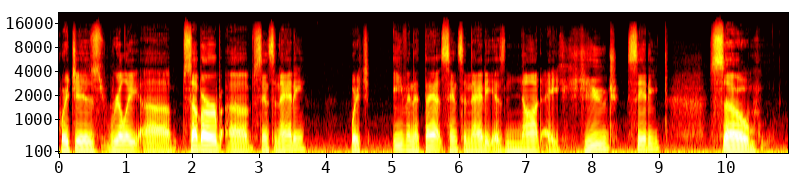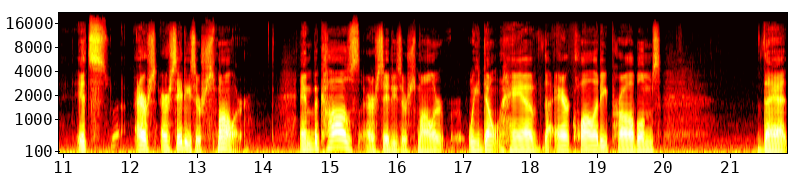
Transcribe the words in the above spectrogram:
which is really a suburb of Cincinnati, which even at that, Cincinnati is not a huge city. So it's our, our cities are smaller. And because our cities are smaller, we don't have the air quality problems that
